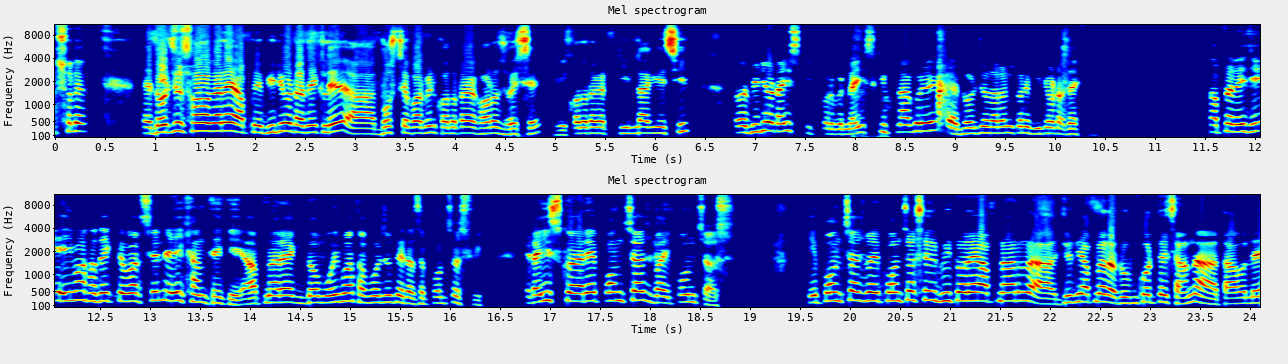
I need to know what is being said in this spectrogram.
আসলে ধৈর্য সহকারে আপনি ভিডিওটা দেখলে বুঝতে পারবেন কত টাকা খরচ হয়েছে, এই কত টাকা টিন লাগিয়েছি। তবে ভিডিওটা স্কিপ করবেন না স্কিপ না করে ধৈর্য ধারণ করে ভিডিওটা দেখেন। আপনার এই যে, এই মাথা দেখতে পাচ্ছেন, এইখান থেকে আপনার একদম ওই মাথা পর্যন্ত এটা আছে পঞ্চাশ ফিট এটা স্কোয়ারে পঞ্চাশ বাই পঞ্চাশ। এই পঞ্চাশ বাই পঞ্চাশের ভিতরে আপনার যদি আপনারা রুম করতে চান তাহলে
